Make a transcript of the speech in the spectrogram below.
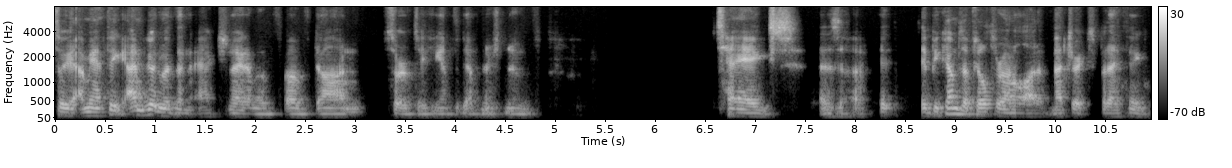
So yeah, I mean, I think I'm good with an action item of, of Don sort of taking up the definition of tags as a, it, it becomes a filter on a lot of metrics, but I think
